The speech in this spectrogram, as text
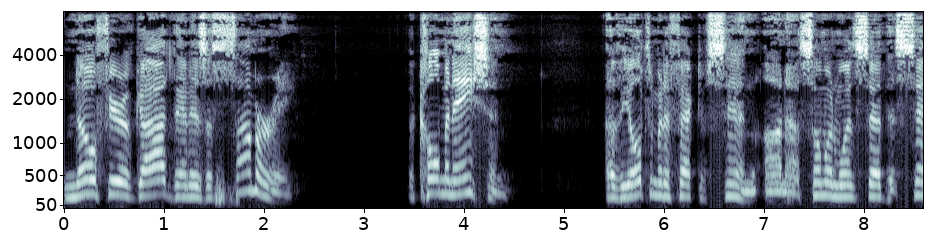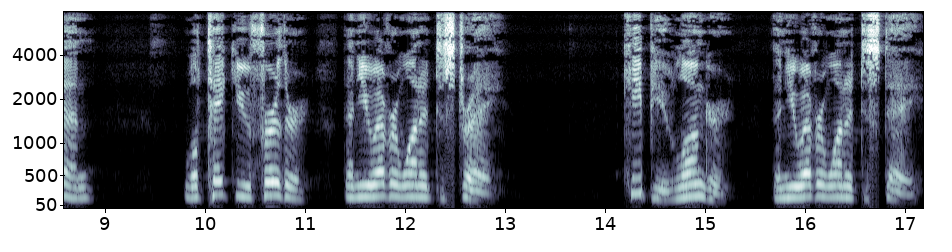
No fear of God then is a summary, a culmination of the ultimate effect of sin on us. Someone once said that sin will take you further than you ever wanted to stray, keep you longer than you ever wanted to stay,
